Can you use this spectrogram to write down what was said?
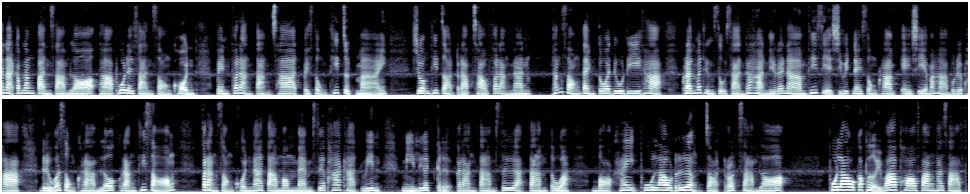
ขณะกำลังปั่นสามล้อ พาผู้โดยสารสองคน เป็นฝรั่งต่างชาติไปส่งที่จุดหมาย ช่วงที่จอดรับชาวฝรั่งนั้น ทั้งสองแต่งตัวดูดีค่ะ ครั้นมาถึงสุสานทหารนิรนามที่เสียชีวิตในสงครามเอเชียมหาบุรพาหรือว่าสงครามโลกครั้งที่สองฝรั่งสองคนหน้าตามอมแมมเสื้อผ้าขาดวิน มีเลือดเกลอะกลางตามเสื้อตามตัว บอกให้ผู้เล่าเรื่องจอดรถสามล้อ ผู้เล่าก็เผยว่าพอฟังภาษาฝ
